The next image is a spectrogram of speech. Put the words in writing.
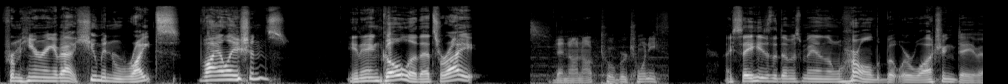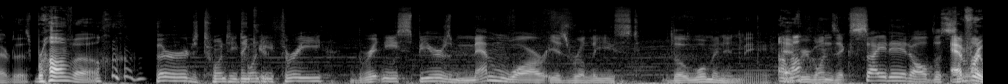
from hearing about human rights violations in Angola. That's right. Then on October 23rd, I say he's the dumbest man in the world, but we're watching Dave after this. Bravo. 3rd, 2023, Britney Spears' memoir is released. The Woman in Me. Uh-huh. Everyone's excited. All the Everyone.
